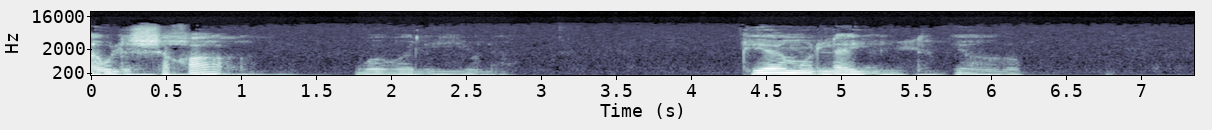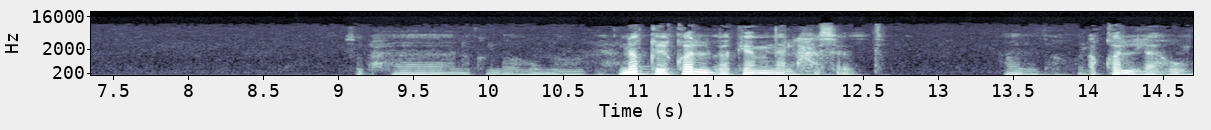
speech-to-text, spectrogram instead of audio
أو للشقاء. وولينا قيام الليل يا رب. سبحانك اللهم وبحمدك. نقي قلبك من الحسد. أقله.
